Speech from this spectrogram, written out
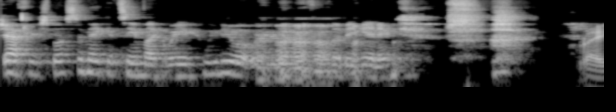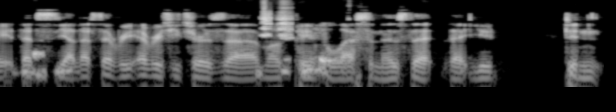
Jeff, you're supposed to make it seem like we, we knew what we were doing from the beginning. right. That's yeah. That's every every teacher's uh, most painful lesson is that that you didn't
